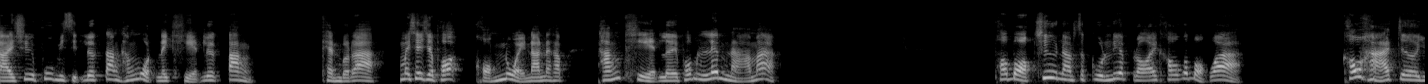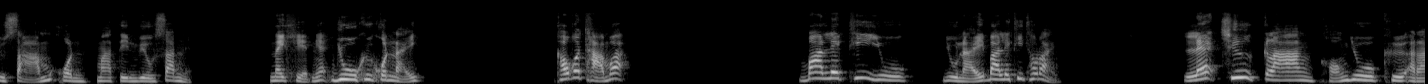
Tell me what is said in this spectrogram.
รายชื่อผู้มีสิทธิ์เลือกตั้งทั้งหมดในเขตเลือกตั้งแคนเบรา ไม่ใช่เฉพาะของหน่วยนั้นนะครับ ทั้งเขตเลยเพราะมันเล่มหนามาก พอบอกชื่อนามสกุลเรียบร้อยเขาก็บอกว่า เขาหาเจออยู่สามคนมาตินวิลสันเนี่ย ในเขตเนี้ยยูคือคนไหน เขาก็ถามว่า บ้านเลขที่ยูอยู่ไหน บ้านเลขที่เท่าไหร่ และชื่อกลางของยูคืออะไร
